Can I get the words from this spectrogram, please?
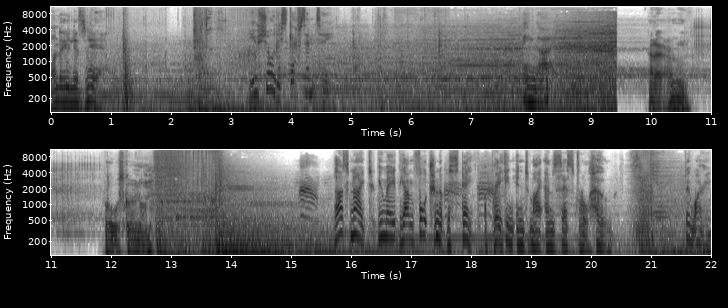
wonder who lives here. You sure this gaff's empty? Bingo. Hello. Oh, what's going on? Last night, you made the unfortunate mistake of breaking into my ancestral home. Don't worry,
